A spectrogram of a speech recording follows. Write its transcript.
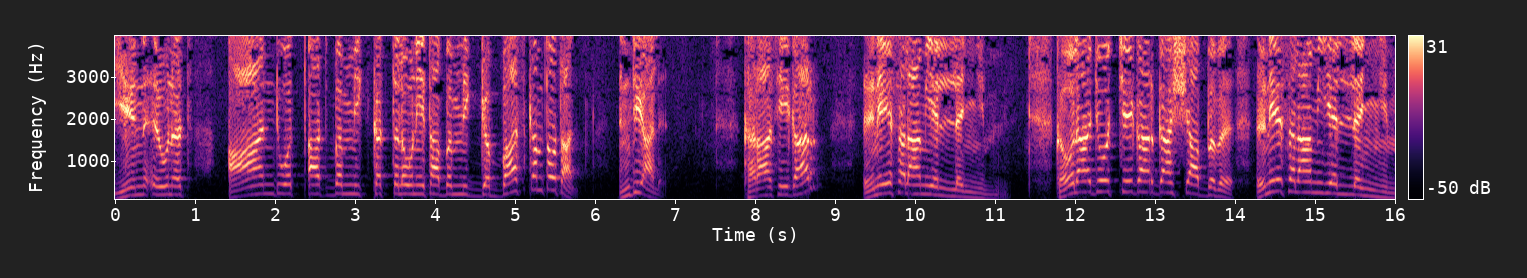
ይህን እውነት አንድ ወጣት በሚከተለው ሁኔታ በሚገባ አስቀምጦታል። እንዲህ አለ። ከራሴ ጋር እኔ ሰላም የለኝም ከወላጆቼ ጋር ጋሻ አበበ እኔ ሰላም የለኝም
